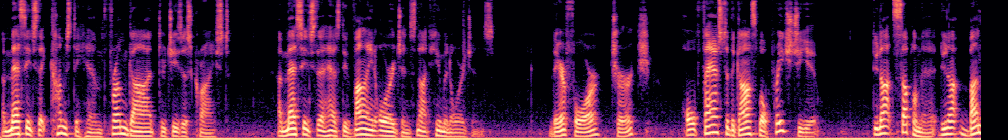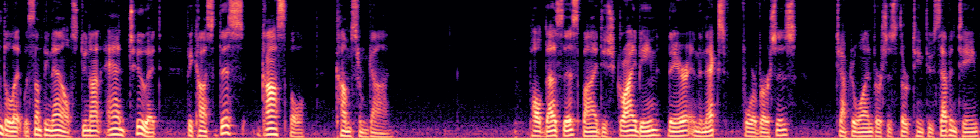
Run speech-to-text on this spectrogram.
a message that comes to him from God through Jesus Christ, a message that has divine origins, not human origins. Therefore, church, hold fast to the gospel preached to you. Do not supplement it, do not bundle it with something else, do not add to it, because this gospel comes from God. Paul does this by describing there in the next four verses, chapter 1, verses 13 through 17,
